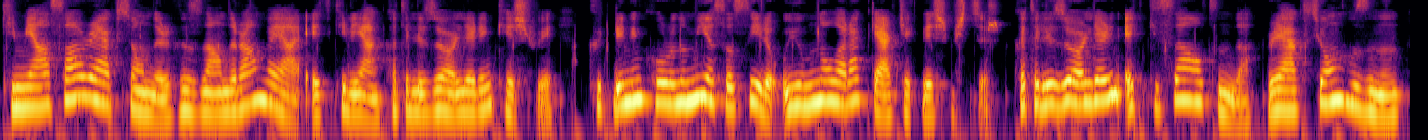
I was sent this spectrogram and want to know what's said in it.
Kimyasal reaksiyonları hızlandıran veya etkileyen katalizörlerin keşfi, kütlenin korunumu yasası ile uyumlu olarak gerçekleşmiştir. Katalizörlerin etkisi altında reaksiyon hızının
